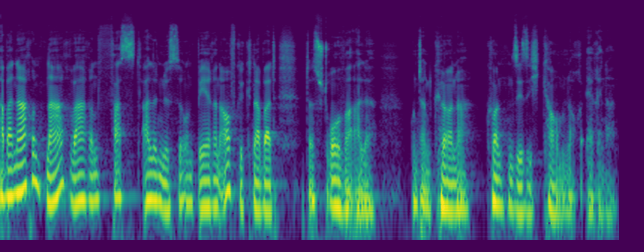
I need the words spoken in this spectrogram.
Aber nach und nach waren fast alle Nüsse und Beeren aufgeknabbert, das Stroh war alle, und an Körner konnten sie sich kaum noch erinnern.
